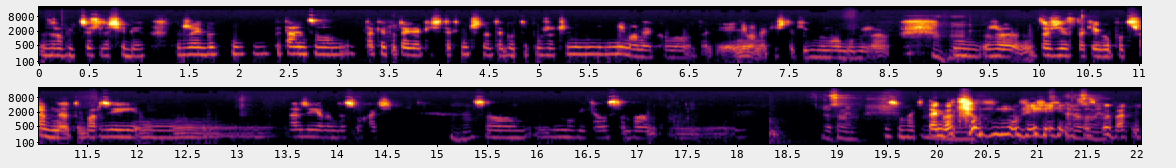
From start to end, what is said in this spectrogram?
zrobić coś dla siebie. Także jakby pytając o takie tutaj jakieś techniczne tego typu rzeczy, nie mam jako, nie mam jakichś takich wymogów, że, Mhm. że coś jest takiego potrzebne, to bardziej, mm, bardziej ja będę słuchać, Mhm. co mówi ta osoba, mm, Rozumiem. słuchać tego, co mówi i co Rozumiem. spływa mi.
